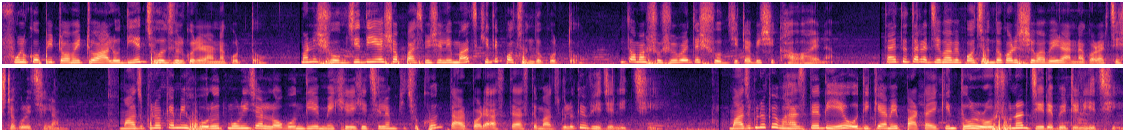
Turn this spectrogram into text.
ফুলকপি, টমেটো, আলু দিয়ে ঝোলঝোল করে রান্না করতো। মানে সবজি দিয়ে এসব পাঁচমিশালি মাছ খেতে পছন্দ করতো। কিন্তু আমার শ্বশুরবাড়িতে সবজিটা বেশি খাওয়া হয় না। তাই তো তারা যেভাবে পছন্দ করে সেভাবেই রান্না করার চেষ্টা করেছিলাম। মাছগুলোকে আমি হলুদ, মরিচ আর লবণ দিয়ে মেখে রেখেছিলাম কিছুক্ষণ। তারপরে আস্তে আস্তে মাছগুলোকে ভেজে নিচ্ছি। মাছগুলোকে ভাজতে দিয়ে ওদিকে আমি পাটায় কিন্তু রসুন আর জিরে বেটে নিয়েছি।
